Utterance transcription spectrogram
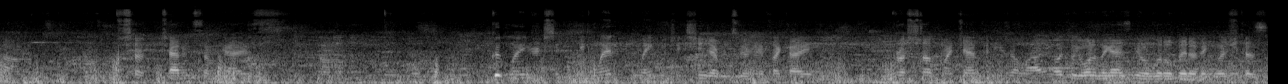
um, just chatting some guys. Um, good language, language exchange opportunity. I like I brushed up my Japanese a lot. Luckily, one of the guys knew a little bit of English because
